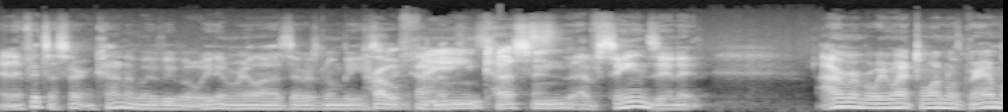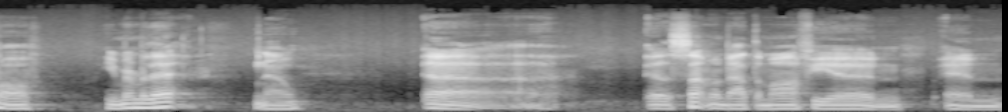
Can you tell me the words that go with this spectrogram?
And if it's a certain kind of movie, but we didn't realize there was going to be Profane, kind of cussing. of scenes in it. I remember we went to one with grandma. You remember that? No. Uh, it was something about the mafia and and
